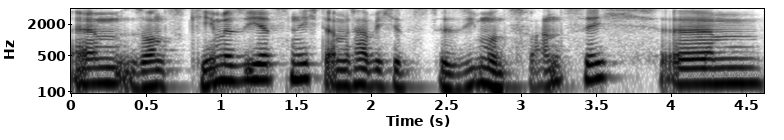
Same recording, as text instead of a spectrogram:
ähm, sonst käme sie jetzt nicht. Damit habe ich jetzt äh, 27. Ähm,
